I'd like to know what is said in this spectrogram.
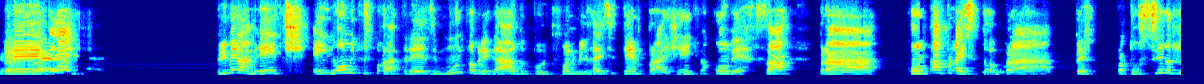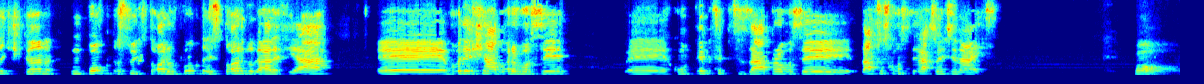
É, Ed, primeiramente, em nome do Espora 13, muito obrigado por disponibilizar esse tempo para a gente, para conversar, para contar para a torcida atleticana um pouco da sua história, um pouco da história do Galo FA. É, vou deixar agora você, é, com o tempo que você precisar, para você dar suas considerações finais. Bom,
